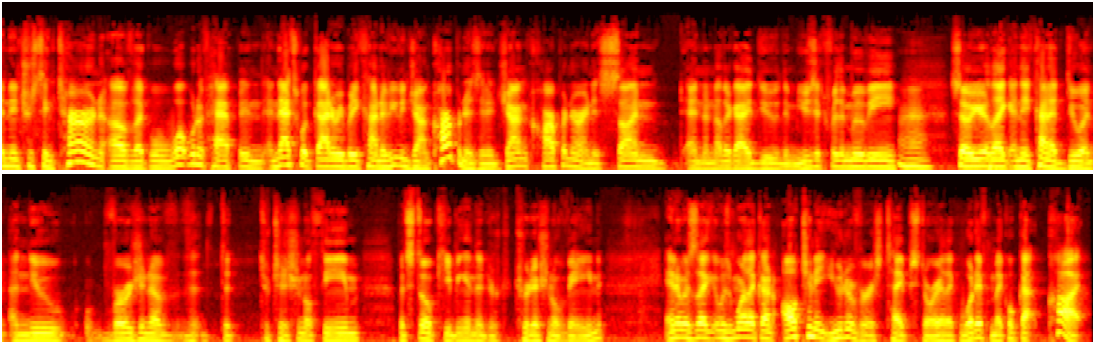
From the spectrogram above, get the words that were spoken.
an interesting turn of like, well, what would have happened? And that's what got everybody kind of even John Carpenter's in it. John Carpenter and his son and another guy do the music for the movie. Uh-huh. So you're like, and they kind of do a, a new version of the, the traditional theme, but still keeping in the tr- traditional vein. And it was like it was more like an alternate universe type story. Like, what if Michael got caught?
